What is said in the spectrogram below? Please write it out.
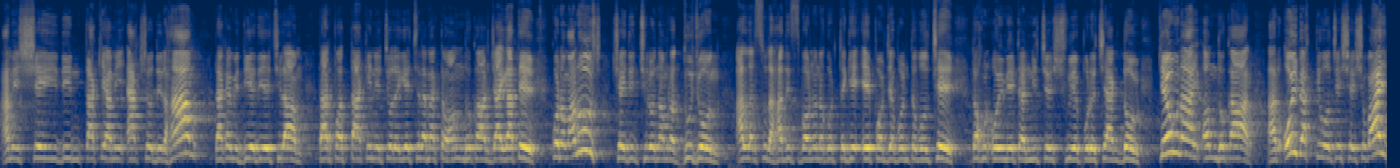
আমি সেই দিন তাকে আমি একশো দিন হাম তাকে আমি দিয়ে দিয়েছিলাম। তারপর তাকে নিয়ে চলে গিয়েছিলাম একটা অন্ধকার জায়গাতে। কোনো মানুষ, সেই দিন ছিল না, আমরা দুজন। আল্লাহ রসুল হাদিস বর্ণনা করতে গিয়ে এ পর্যায়ে পর্যন্ত বলছে তখন ওই মেয়েটা নিচে শুয়ে পড়েছে একদম। কেউ নাই, অন্ধকার। আর ওই ব্যক্তি বলছে সেই সময়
